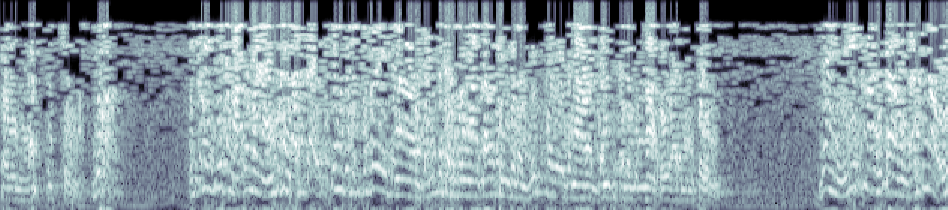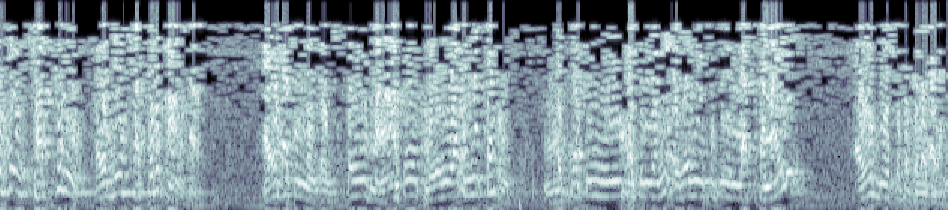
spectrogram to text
පොළොන්නක් තියෙනවා ඒක විදිහට මානමන අන්තිම අත්ත එක්කෙනෙකුට සුඛ වේදනාවක් දැනට කරගන්නා තවකෙනෙකුට දුක් වේදනාවක් දැනට කරගන්නා ඒ අරමුණ තියෙනවා දැන් මේ කාන්තාව දකින්න ඔහුගේ සත්තුරු ඔහුගේ සත්තුරු කාන්තාව. අවදකින් මොකද මනාපේ ප්‍රේරණයක් තමයි මෙතකින් ඇතිවන එවැනි සිතුවිල්ලක් තමයි අවබෝධ කරගන්න.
